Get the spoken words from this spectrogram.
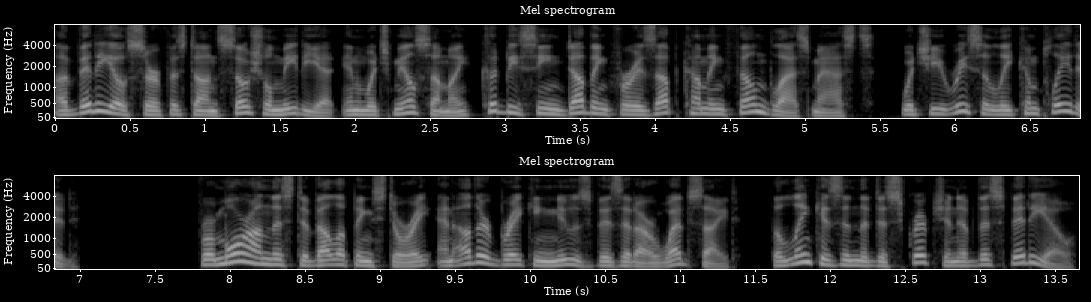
a video surfaced on social media in which Mayilsamy could be seen dubbing for his upcoming film Glassmastes, which he recently completed. For more on this developing story and other breaking news, visit our website. The link is in the description of this video.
